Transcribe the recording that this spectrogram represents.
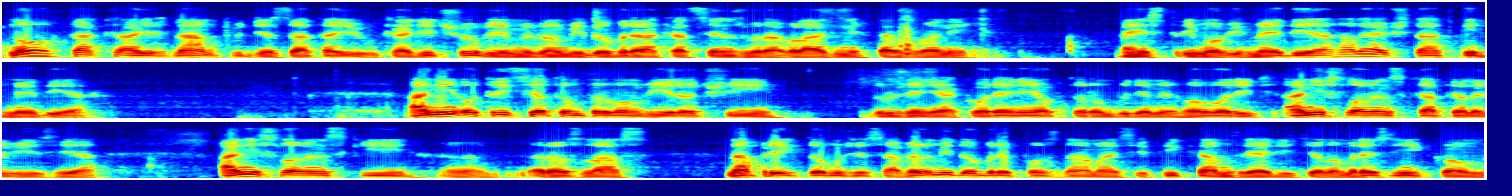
No, tak aj nám tu dnes zatajú kadečo. Vieme veľmi dobre, aká cenzúra vládne v tzv mainstreamových médiách, ale aj v štátnych médiách. Ani o 31. výročí Združenia Korene, o ktorom budeme hovoriť, ani slovenská televízia, ani slovenský e, rozhlas, napriek tomu, že sa veľmi dobre poznám, aj si týkam s riaditeľom Rezníkom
